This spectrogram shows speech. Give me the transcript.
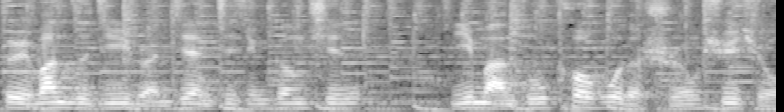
对弯子机软件进行更新，以满足客户的使用需求。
